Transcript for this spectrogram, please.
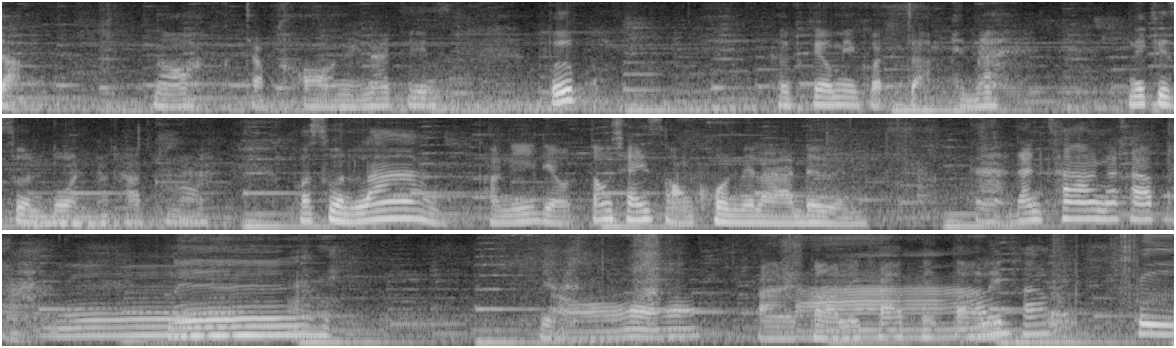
จับเนาะจับคอเงยหน้าขึ้นปุ๊บแล้วเพียวมีโอกาสจับเห็นไหมนี่คือส่วนบนนะครับนะพอส่วนล่างคราวนี้เดี๋ยวต้องใช้ 2 คนเวลาเดินอะด้านข้างนะครับอะหนึ่งเดี๋ยวไปต่อเลยครับไปต่อเลยครับสี่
